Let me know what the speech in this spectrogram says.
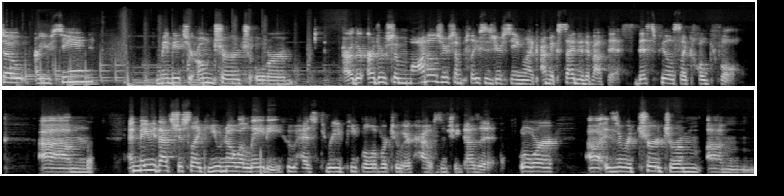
So, are you seeing maybe it's your own church or are there are there some models or some places you're seeing like I'm excited about this. This feels like hopeful. Um and maybe that's just like you know a lady who has three people over to her house and she does it. Or uh, is there a church or a um,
